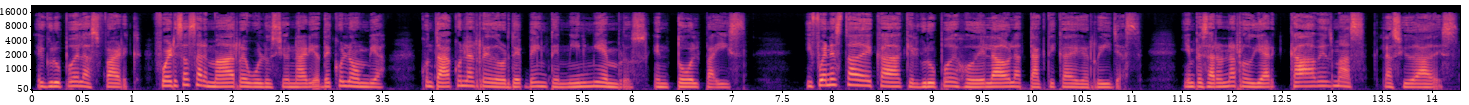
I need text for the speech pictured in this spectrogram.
el grupo de las FARC, Fuerzas Armadas Revolucionarias de Colombia, contaba con alrededor de 20.000 miembros en todo el país. Y fue en esta década que el grupo dejó de lado la táctica de guerrillas y empezaron a rodear cada vez más las ciudades.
